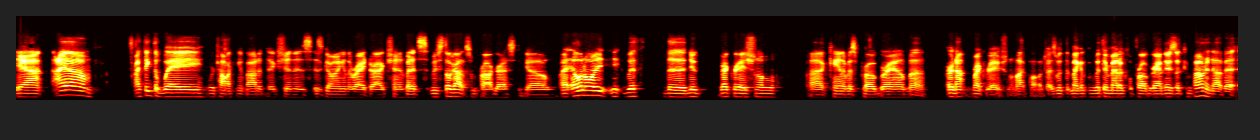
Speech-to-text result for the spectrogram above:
Yeah, I um, I think the way we're talking about addiction is is going in the right direction, but it's we've still got some progress to go. Uh, Illinois with the new recreational uh, cannabis program, uh, or not recreational. I apologize with the with their medical program. There's a component of it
